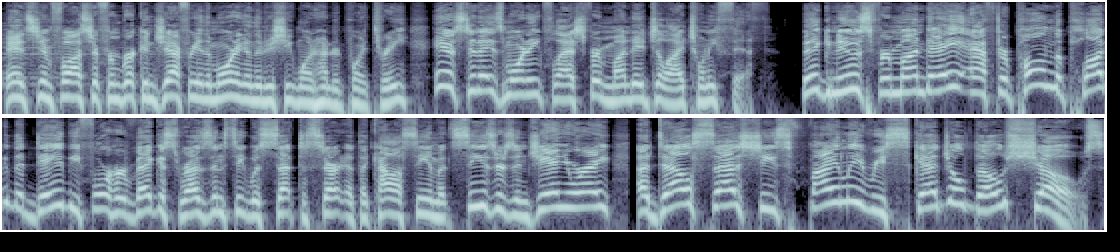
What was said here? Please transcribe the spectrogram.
Hey, it's Jim Foster from Brooke and Jeffrey in the morning on the sheet 100.3. Here's today's morning flash for Monday, July 25th. Big news for Monday. After pulling the plug the day before her Vegas residency was set to start at the Coliseum at Caesars in January, Adele says she's finally rescheduled those shows.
